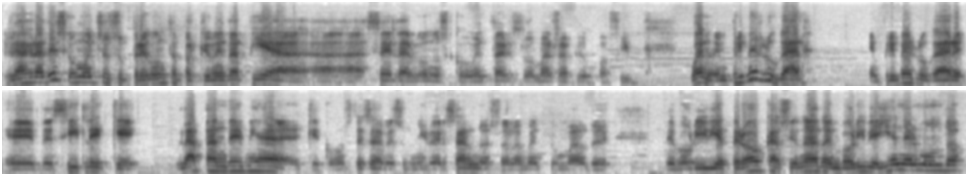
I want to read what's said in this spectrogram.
Le agradezco mucho su pregunta porque me da pie a hacerle algunos comentarios lo más rápido posible. Bueno, en primer lugar, en primer lugar, eh, decirle que la pandemia, que como usted sabe es universal, no es solamente un mal de, Bolivia, pero ha ocasionado en Bolivia y en el mundo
